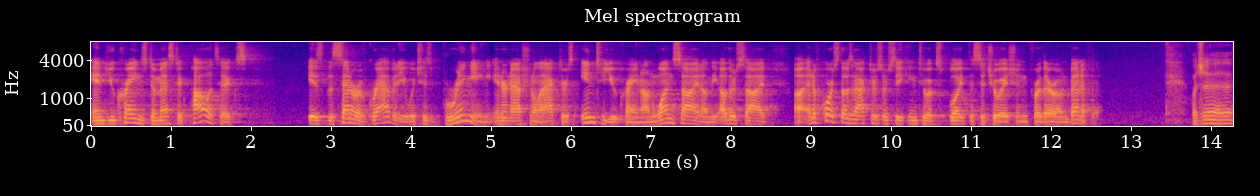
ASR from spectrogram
And Ukraine's domestic politics is the center of gravity, which is bringing international actors into Ukraine on one side, on the other side. Uh, and of course, those actors are seeking to exploit the situation for their own benefit. Отже,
